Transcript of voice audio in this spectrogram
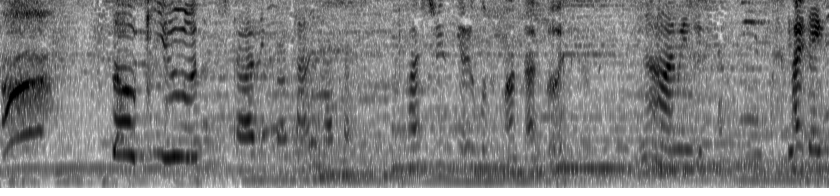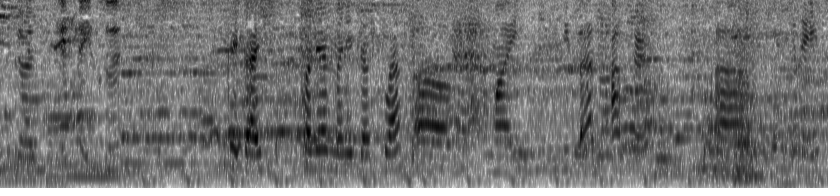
so cute. Шоколадный круассан и мока. Pastries here looks not that good. No, I mean it's it I- tastes good. It tastes good. Okay guys, Sonia and Manny just left. Um, my feedback after uh, today's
